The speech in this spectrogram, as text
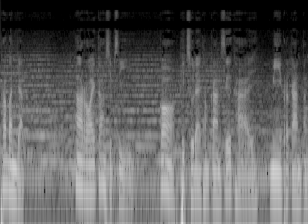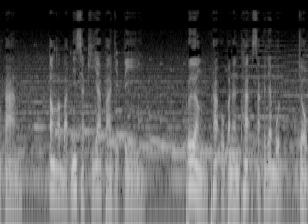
พระบัญญัติ 594 ก็ภิกษุใดทำการซื้อขายมีประการต่างๆ ต้องอบัตินิสักคียาปาจิตตี เรื่องพระอุปนันทสักยบุตรจบ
